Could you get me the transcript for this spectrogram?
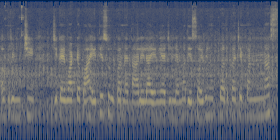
अग्रिमची जी काही वाटप आहे ते सुरू करण्यात आलेलं आहे. आणि या जिल्ह्यामध्ये सोयाबीन उत्पादकाचे पन्नास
